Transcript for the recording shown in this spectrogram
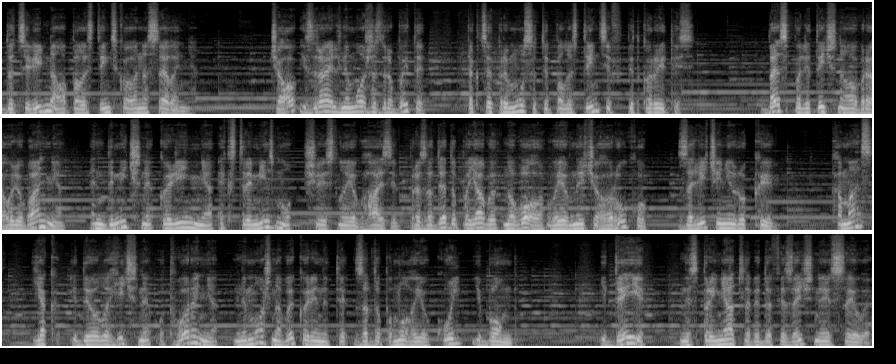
до цивільного палестинського населення. Чого Ізраїль не може зробити, так це примусити палестинців підкоритись. Без політичного врегулювання ендемічне коріння екстремізму, що існує в Газі, призведе до появи нового войовничого руху за лічені роки. Хамас як ідеологічне утворення не можна викорінити за допомогою куль і бомб. Ідеї несприйнятливі до фізичної сили.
